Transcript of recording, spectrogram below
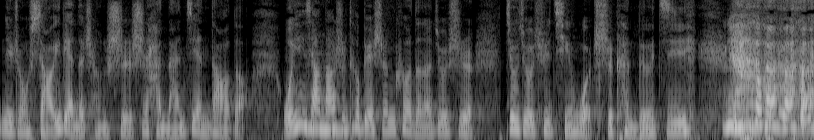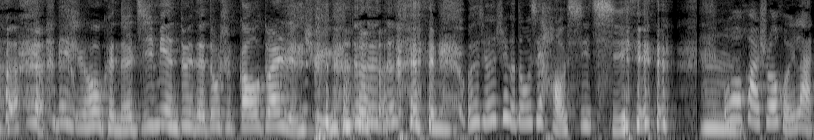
那种小一点的城市是很难见到的。我印象当时特别深刻的呢，就是舅舅去请我吃肯德基。那时候肯德基面对的都是高端人群，对对对，我就觉得这个东西好稀奇。不过话说回来，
